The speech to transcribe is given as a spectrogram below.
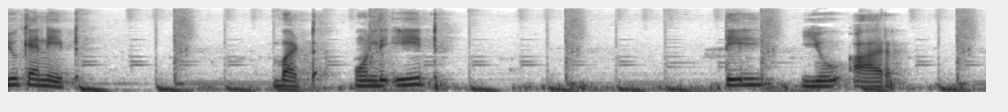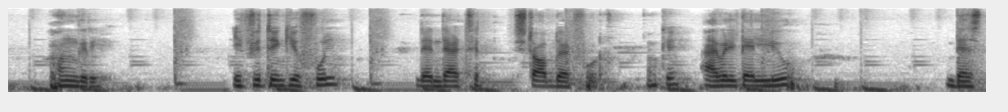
You can eat but only eat till you are hungry. If you think you're full then that's it. Stop that food okay? I will tell you that's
